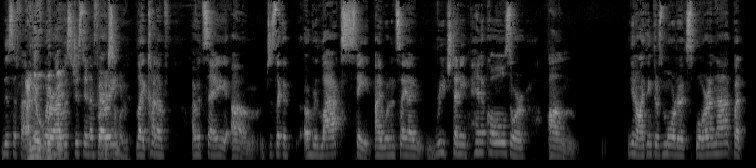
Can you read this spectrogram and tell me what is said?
This effective, I knew it where would I was just in a For at least very like kind of I would say um just like a a relaxed state. I wouldn't say I reached any pinnacles or um you know, I think there's more to explore in that, but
